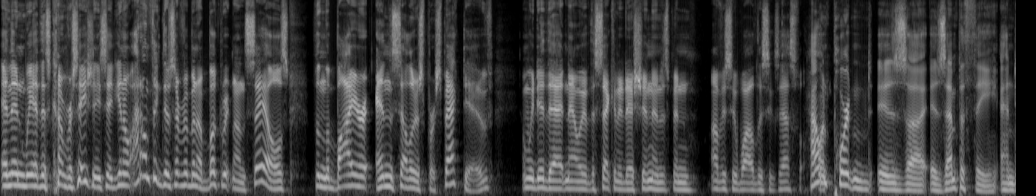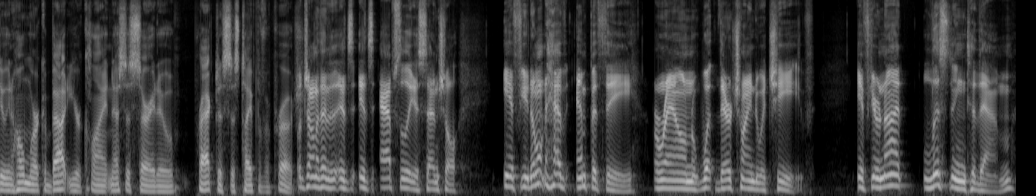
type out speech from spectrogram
And then we had this conversation. He said, you know, I don't think there's ever been a book written on sales from the buyer and seller's perspective and we did that. Now we have the second edition, and it's been obviously wildly successful. How important is uh, is empathy and doing homework about your client necessary to practice this type of approach? Well, Jonathan, it's it's absolutely essential. If you don't have empathy around what they're trying to achieve, if you're not listening to them,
